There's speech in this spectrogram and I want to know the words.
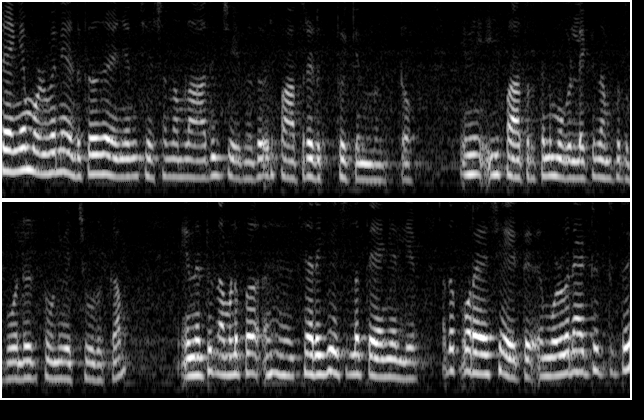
തേങ്ങ മുഴുവനും എടുത്തത് കഴിഞ്ഞതിന് ശേഷം നമ്മൾ ആദ്യം ചെയ്യുന്നത് ഒരു പാത്രം എടുത്ത് വയ്ക്കുന്നു കേട്ടോ. ഇനി ഈ പാത്രത്തിന് മുകളിലേക്ക് നമുക്ക് ഇതുപോലെ ഒരു തുണി വെച്ച് കൊടുക്കാം. എന്നിട്ട് നമ്മളിപ്പോൾ ചിരകി വെച്ചിട്ടുള്ള തേങ്ങയില്ലേ അത് കുറേശ്ശെയായിട്ട് മുഴുവനായിട്ട് ഇട്ടിട്ട്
